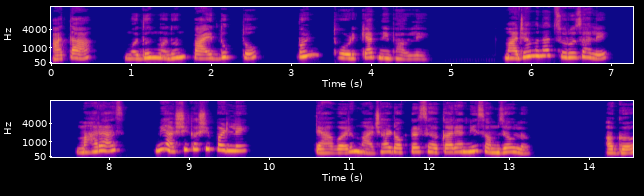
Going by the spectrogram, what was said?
आता मधून मधून पाय दुखतो पण थोडक्यात निभावले. माझ्या मनात सुरू झाले महाराज मी अशी कशी पडले? त्यावर माझ्या डॉक्टर सहकाऱ्यांनी समजवलं. अग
